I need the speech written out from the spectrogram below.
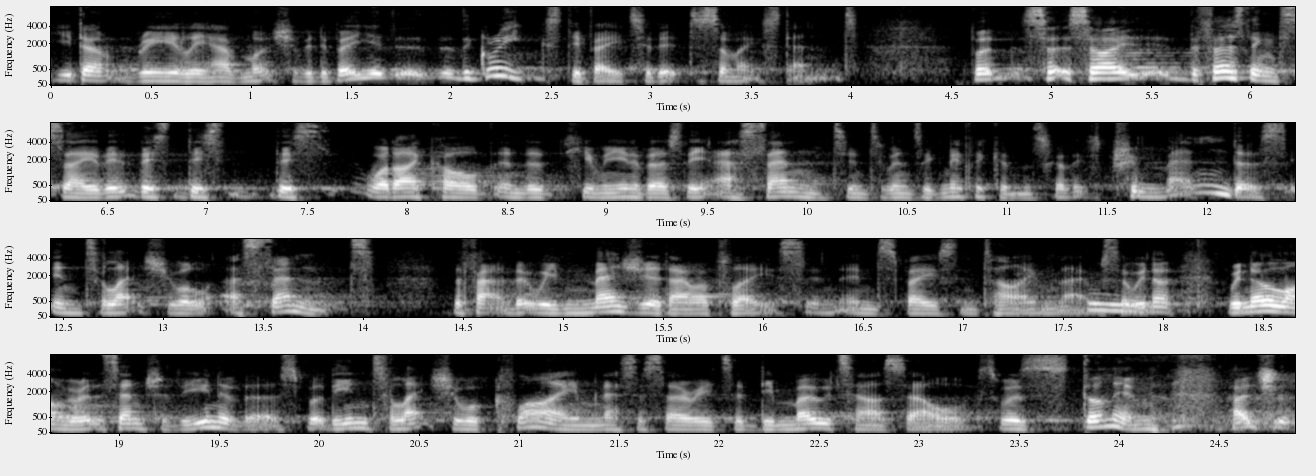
you don't really have much of a debate. You, the, the, Greeks debated it to some extent. But so, so I, the first thing to say, this, this, this, what I call in the human universe, the ascent into insignificance, because it's tremendous intellectual ascent the fact that we've measured our place in, in space and time now. Mm. So we know, we're no longer at the centre of the universe, but the intellectual climb necessary to demote ourselves was stunning. actually,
